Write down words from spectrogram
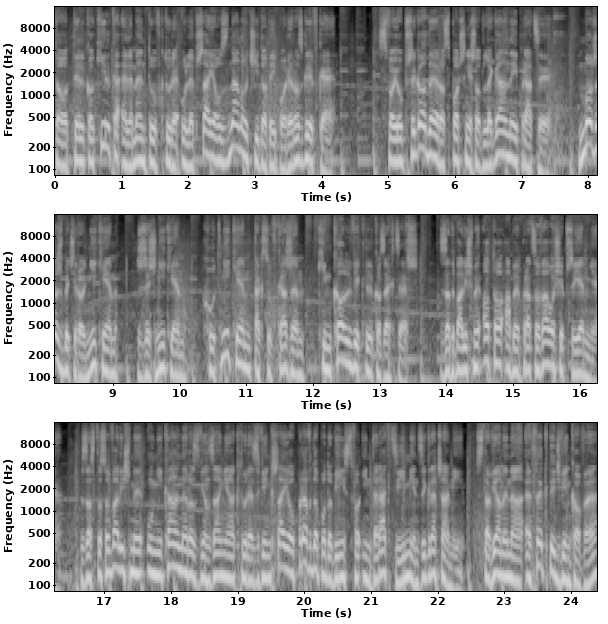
to tylko kilka elementów, które ulepszają znaną Ci do tej pory rozgrywkę. Swoją przygodę rozpoczniesz od legalnej pracy. Możesz być rolnikiem, rzeźnikiem, hutnikiem, taksówkarzem, kimkolwiek tylko zechcesz. Zadbaliśmy o to, aby pracowało się przyjemnie. Zastosowaliśmy unikalne rozwiązania, które zwiększają prawdopodobieństwo interakcji między graczami. Stawiamy na efekty dźwiękowe,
